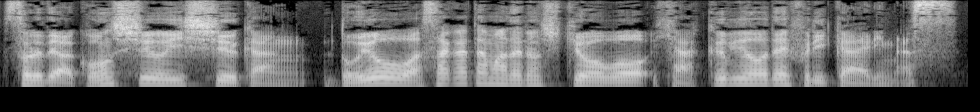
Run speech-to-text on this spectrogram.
それでは今週1週間、土曜朝方までの主況を100秒で振り返ります。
